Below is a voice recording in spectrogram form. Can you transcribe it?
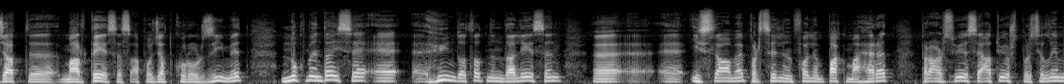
gjatë martesës apo gjatë kurorëzimit, nuk mendoj se e hyn do thotë në ndalesën e, e islame për të cilën folëm pak më herët, për arsye se aty është për qëllim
